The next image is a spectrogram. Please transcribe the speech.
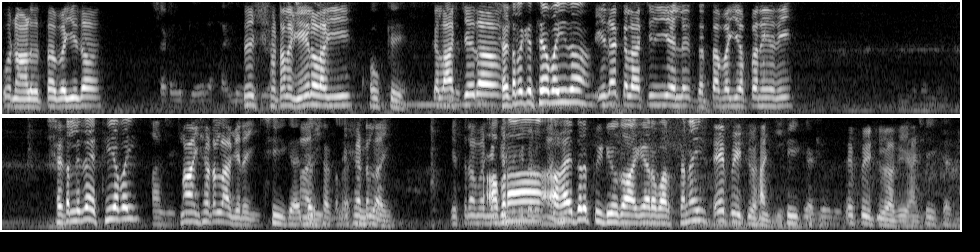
ਉਹ ਨਾਲ ਦਿੱਤਾ ਬਾਈ ਇਹਦਾ। ਤੇ ਸ਼ਟਲ ਗੇਅਰ ਵਾਲਾ ਜੀ। ਓਕੇ ਕਲੱਚ ਇਹਦਾ ਸ਼ਟਲ ਕਿੱਥੇ ਆ ਬਾਈ ਇਹਦਾ? ਇਹਦਾ ਕਲੱਚ ਜੀ ਹਲੇ ਦਿੱਤਾ ਬਾਈ ਆਪਾਂ ਨੇ ਇਹਦੀ। ਸ਼ਟਲ ਇਹਦਾ ਇੱਥੇ ਹੀ ਆ ਬਾਈ? ਹਾਂ ਸ਼ਟਲ ਆ ਗਿਆ ਜੀ। ਠੀਕ ਹੈ ਇੱਧਰ ਸ਼ਟਲ ਸ਼ਟਲ ਆ। ਜੀ। ਜਿਸ ਤਰ੍ਹਾਂ ਮੈਂ ਆਪਣਾ ਆਹ ਇੱਧਰ ਪੀਡੀਓ ਦਾ ਆ ਗਿਆ ਰਿਵਰਸ ਹੈ ਨਾ ਜੀ? ਇਹ ਪੀਟੂ ਹਾਂਜੀ। ਠੀਕ ਹੈ ਜੀ। ਇਹ ਪੀਟੂ ਆ ਗਈ ਹਾਂਜੀ। ਠੀਕ ਹੈ ਜੀ।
